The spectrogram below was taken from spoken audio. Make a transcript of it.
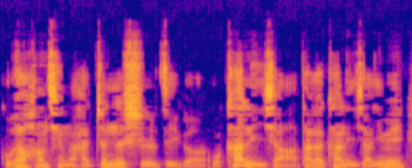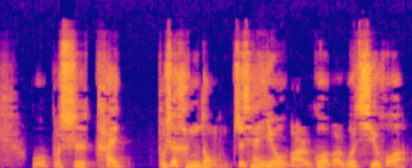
股票行情呢，还真的是这个，我看了一下，大概看了一下，因为我不是太不是很懂，之前也有玩过，玩过期货，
